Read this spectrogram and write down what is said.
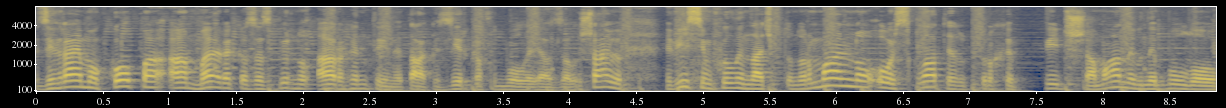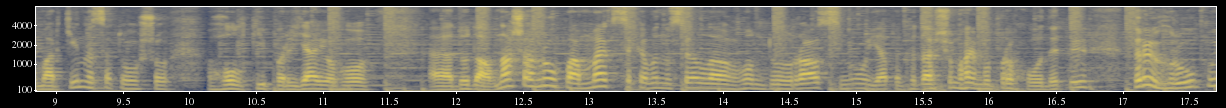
Зіграємо Копа Америка за збірну Аргентини. Так, зірка футболу я залишаю. 8 хвилин, начебто нормально. Ось склад. Я тут трохи підшаманив. Не було Мартінеса, того що голкіпер, я його е, додав. Наша група Мексика, Венесуела, Гондурас. Ну я так гадаю, що маємо проходити. Три групи.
